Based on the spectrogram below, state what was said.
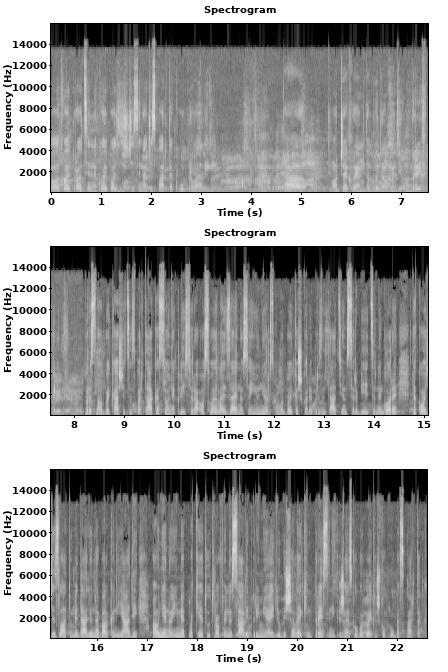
O tvojoj procjeni na kojoj poziciji će se naći Spartak u prvoj ligi? Pa očekujem da budemo među prvih pet. Vrsna odbojkašica Spartaka Sonja Klisura osvojila je zajedno sa juniorskom odbojkaškom reprezentacijom Srbije i Crne Gore također zlatu medalju na Balkanijadi, a u njeno ime plaketu u trofejnoj sali primio je Ljubiša Lekin, predsjednik ženskog odbojkaškog kluba Spartak.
